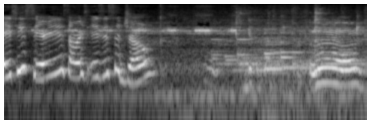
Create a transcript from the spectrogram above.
Is he serious or is, is this a joke? And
